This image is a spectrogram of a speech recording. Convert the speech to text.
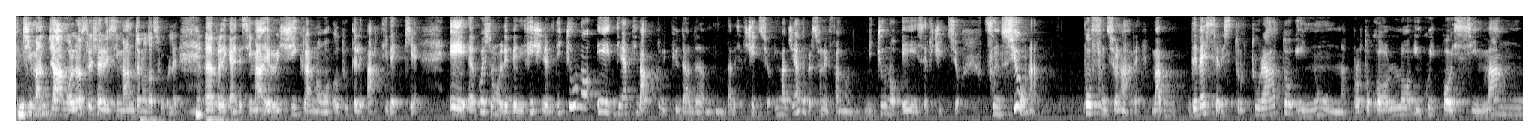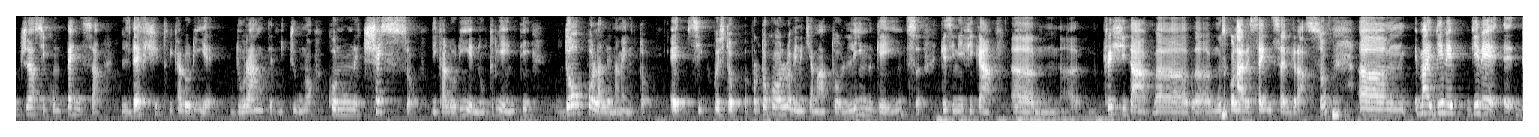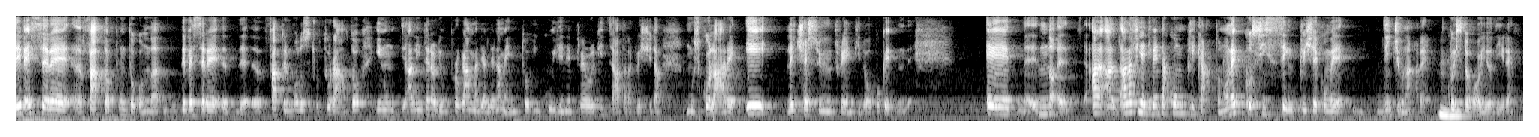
sì. ci mangiamo, le nostre cellule si mangiano da sole, sì. uh, praticamente si ma- riciclano tutte le parti vecchie e uh, questo è uno dei benefici del digiuno e viene attivato di più dal, dall'esercizio. Immaginate persone che fanno digiuno e esercizio, funziona, può funzionare, ma deve essere strutturato in un protocollo in cui poi si mangia già si compensa il deficit di calorie durante il digiuno con un eccesso di calorie e nutrienti dopo l'allenamento. E sì, questo protocollo viene chiamato Lean Gains, che significa um, crescita uh, uh, muscolare senza il grasso, um, ma viene, viene, eh, deve essere fatto appunto con deve essere eh, eh, fatto in modo strutturato in un, all'interno di un programma di allenamento in cui viene prioritizzata la crescita muscolare e l'eccesso di nutrienti dopo. Che, è, eh, no, a, alla fine diventa complicato, non è così semplice come digiunare, mm. questo voglio dire.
